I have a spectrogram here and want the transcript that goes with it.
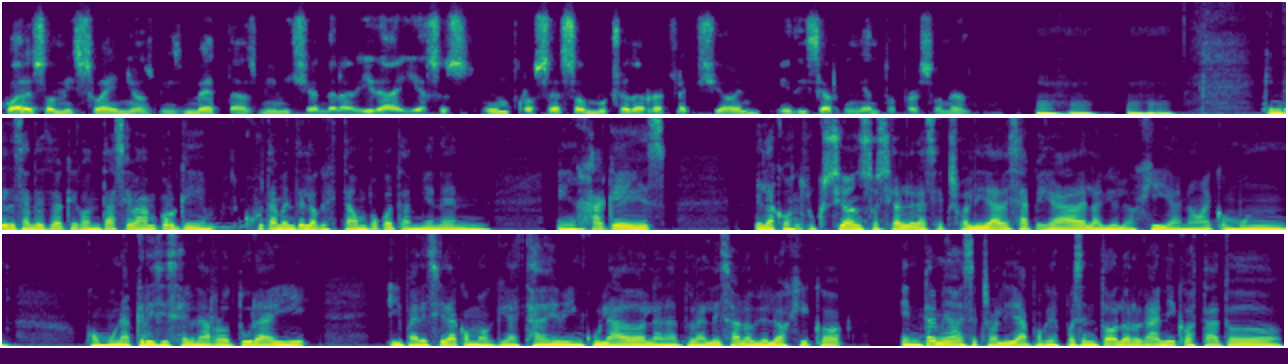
cuáles son mis sueños, mis metas, mi misión de la vida y eso es un proceso mucho de reflexión y discernimiento personal. Qué interesante esto que contase, Van, porque justamente lo que está un poco también en, en jaque es la construcción social de la sexualidad desapegada de la biología, ¿no? Hay como un, como una crisis, hay una rotura ahí y pareciera como que está desvinculado la naturaleza a lo biológico en términos de sexualidad, porque después en todo lo orgánico está todo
